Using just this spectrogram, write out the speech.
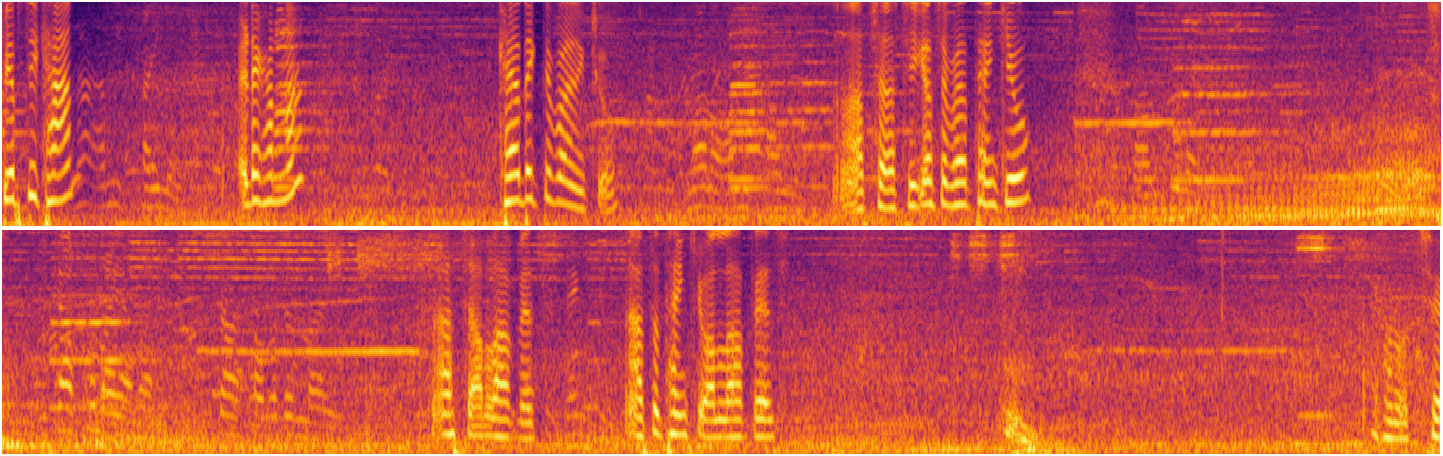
পেপসি খান? এটা খান না? খেয়ে দেখতে পারেন একটু। আচ্ছা ঠিক আছে ভাইয়া থ্যাংক ইউ আচ্ছা আল্লাহ হাফেজ। আচ্ছা থ্যাংক ইউ আল্লাহ হাফেজ। এখন হচ্ছে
